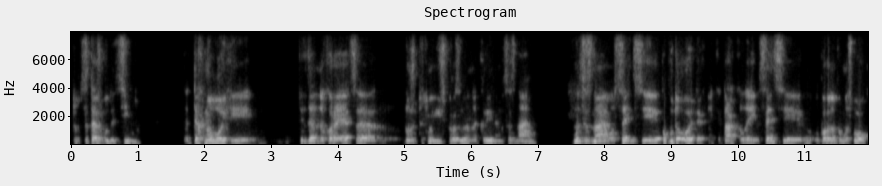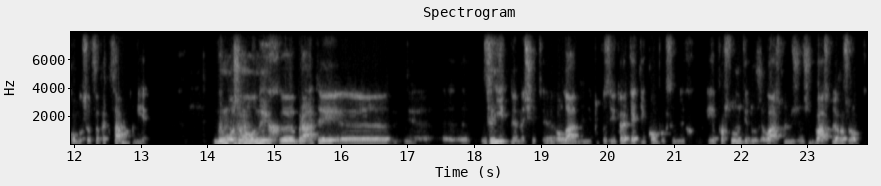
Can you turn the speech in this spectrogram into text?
Тобто, це теж буде цінно. Технології Південна Корея це дуже технологічно розвинена країна. Ми це знаємо. Ми це знаємо в сенсі побутової техніки, так, але і в сенсі оборонно-промислового комплексу це так само там є. Ми можемо у них е, брати е, е, зенітне значить, обладнання, тобто зенітно-ракетні комплекси в них є просунуті дуже власною, між іншим, власної розробки.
